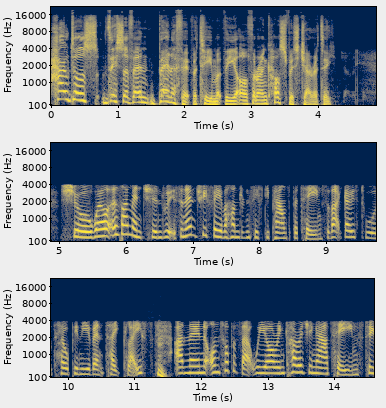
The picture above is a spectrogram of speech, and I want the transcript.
How does this event benefit the team at the Arthur Rank Hospice charity? Sure. Well, as I mentioned, it's an entry fee of £150 per team, so that goes towards helping the event take place. Hmm. And then on top of that, we are encouraging our teams to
